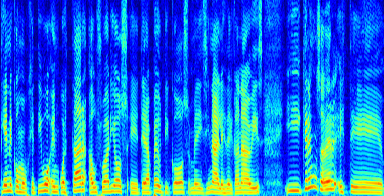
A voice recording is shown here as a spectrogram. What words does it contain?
tiene como objetivo encuestar a usuarios eh, terapéuticos, medicinales del cannabis y queremos saber este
